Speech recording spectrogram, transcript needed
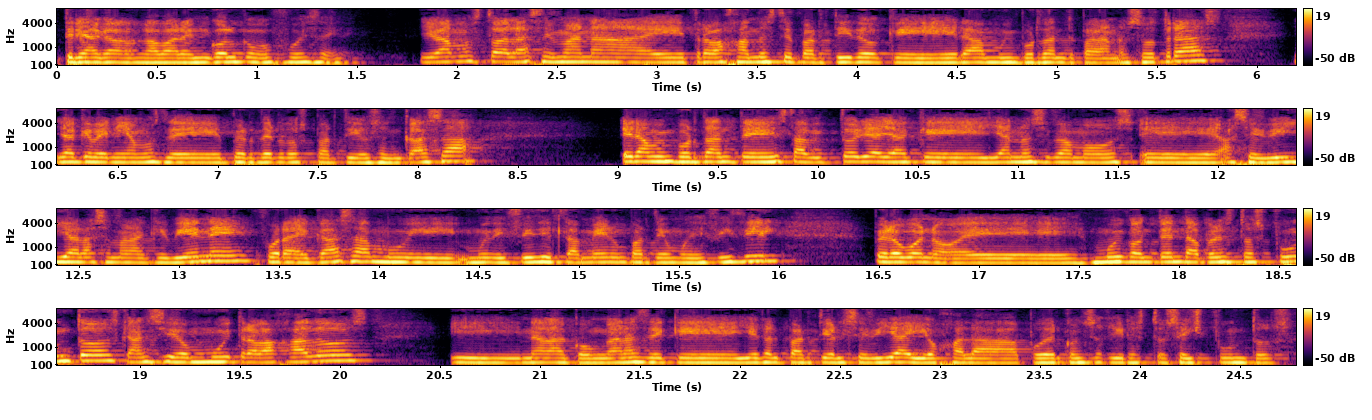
Tenía que acabar en gol como fuese. Llevamos toda la semana eh, trabajando este partido que era muy importante para nosotras, ya que veníamos de perder dos partidos en casa. Era muy importante esta victoria ya que ya nos íbamos eh, a Sevilla la semana que viene, fuera de casa, muy, muy difícil también, un partido muy difícil. Pero bueno, eh, muy contenta por estos puntos que han sido muy trabajados y nada, con ganas de que llegue el partido del Sevilla y ojalá poder conseguir estos seis puntos.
